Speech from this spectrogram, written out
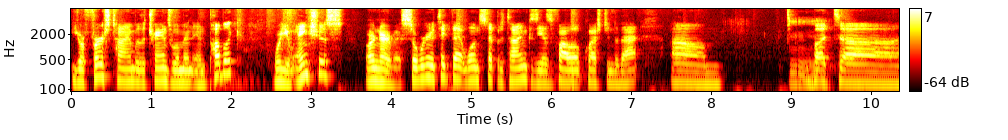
your first time with a trans woman in public? Were you anxious or nervous? So we're going to take that one step at a time because he has a follow up question to that. Um, Hmm. but uh,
